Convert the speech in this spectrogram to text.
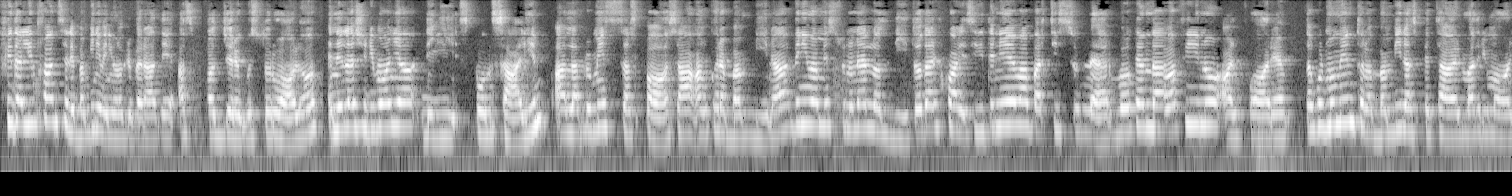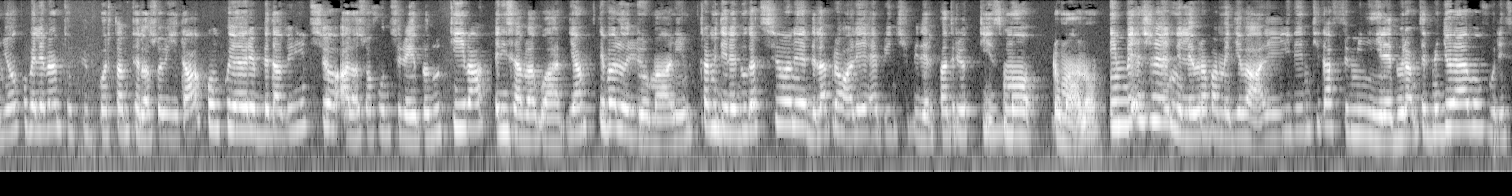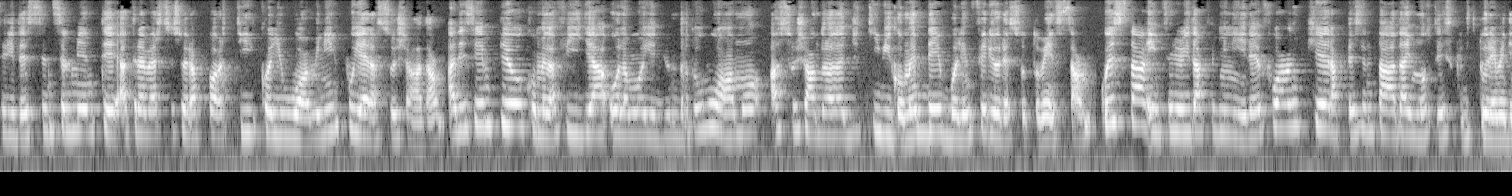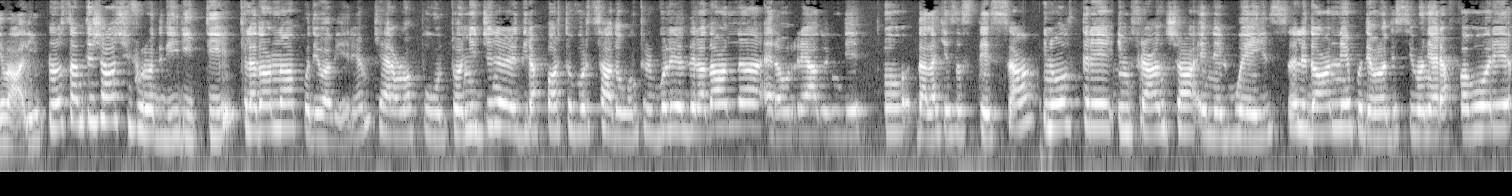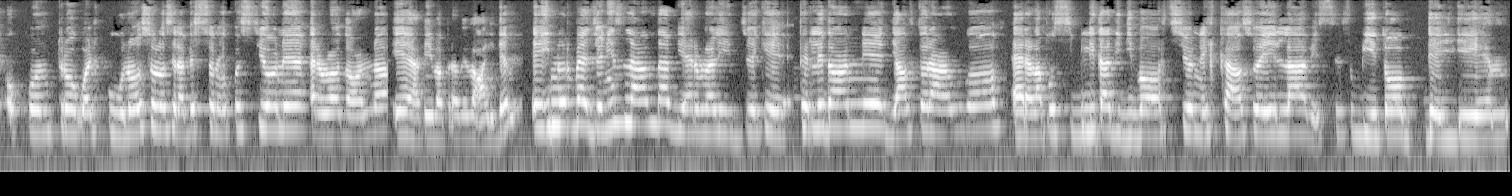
Fin dall'infanzia le bambine venivano preparate a svolgere questo ruolo e nella cerimonia degli sponsali alla promessa sposa, ancora bambina, veniva messo un anello al dito dal quale si riteneva partisse un nervo che andava fino al cuore. Da quel momento la bambina aspettava il matrimonio come l'evento più importante della sua vita, con cui avrebbe dato inizio alla sua funzione riproduttiva e di salvaguardia dei valori romani, tramite l'educazione della prole ai principi del patriottismo romano. Invece nell'Europa medievale l'identità femminile durante il Medioevo Santiago fu riferita essenzialmente attraverso i suoi rapporti con gli uomini cui era associata, ad esempio come la figlia o la moglie di un dato uomo, associandola ad aggettivi come debole, inferiore e sottomessa. Questa inferiorità femminile fu anche rappresentata in molte scritture medievali. Nonostante ciò ci furono dei diritti che la donna poteva avere, che erano appunto ogni genere di rapporto forzato contro il volere della donna era un reato indetto dalla Chiesa stessa. Inoltre in Francia e nel Wales le donne potevano testimoniare a favore o contro qualcuno solo se la persona in questione era una donna e aveva prove valide. E in Norvegia e in Islanda vi era una legge che per le donne di alto rango era la possibilità di divorzio nel caso ella avesse subito degli ehm,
